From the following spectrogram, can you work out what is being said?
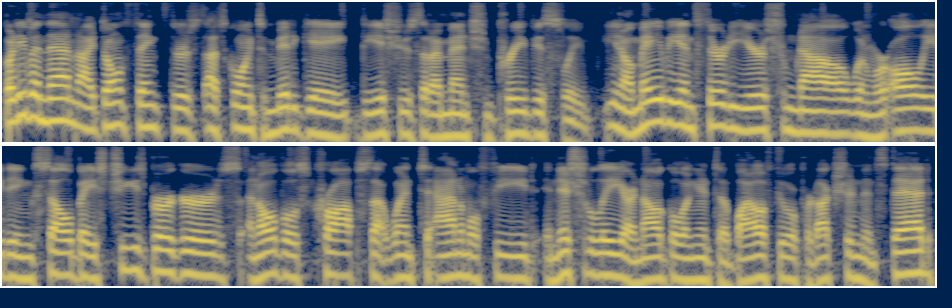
But even then, I don't think there's that's going to mitigate the issues that I mentioned previously. You know, maybe in 30 years from now, when we're all eating cell-based cheeseburgers and all those crops that went to animal feed initially are now going into biofuel production instead,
